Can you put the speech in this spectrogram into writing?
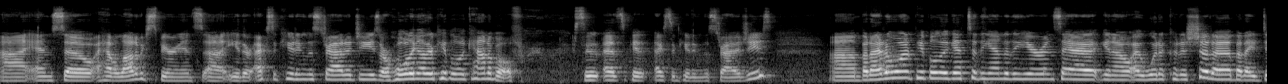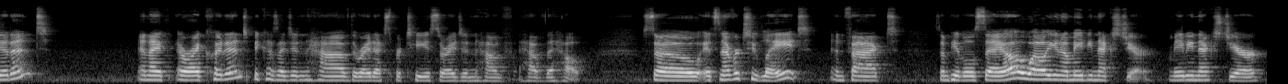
Uh, and so I have a lot of experience uh, either executing the strategies or holding other people accountable for execu- executing the strategies. Um, but I don't want people to get to the end of the year and say, you know, I woulda, coulda, shoulda, but I didn't and I or I couldn't because I didn't have the right expertise or I didn't have have the help. So it's never too late. In fact, some people say, "Oh, well, you know, maybe next year. Maybe next year."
